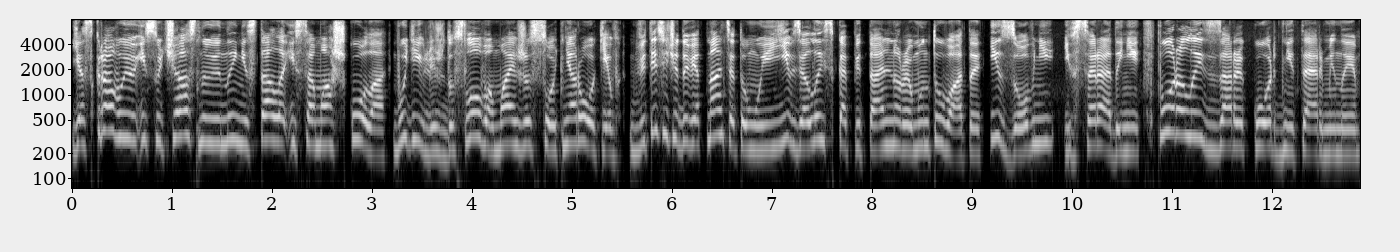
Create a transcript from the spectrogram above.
Яскравою і сучасною нині стала і сама школа. Будівлі ж до слова майже сотня років. У 2019-му її взялись капітально ремонтувати і зовні, і всередині. Впорались за рекордні терміни.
